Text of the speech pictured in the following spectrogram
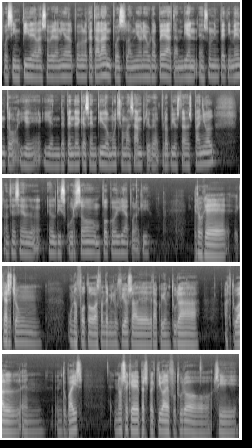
pues impide la soberanía del pueblo catalán, pues la Unión Europea también es un impedimento y, en, depende de qué sentido mucho más amplio que el propio Estado español. Entonces el, el discurso un poco iría por aquí. Creo que, que has hecho un, una foto bastante minuciosa de, la coyuntura actual en, en, tu país. No sé qué perspectiva de futuro, si,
